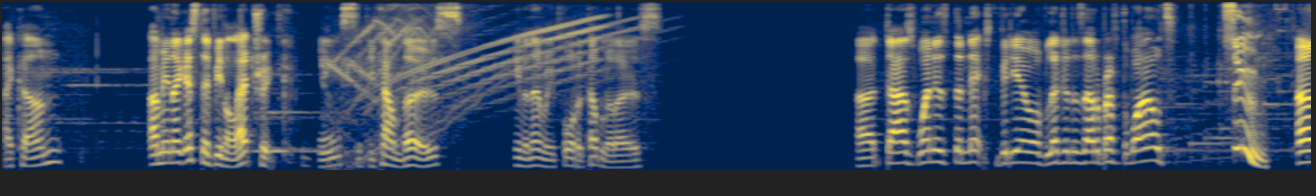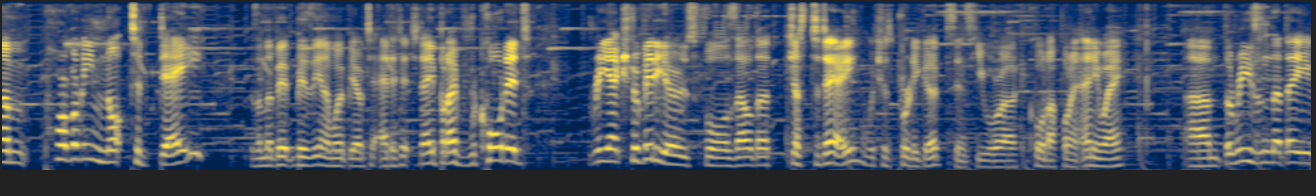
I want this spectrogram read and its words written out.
I can't. I mean, I guess they've been electric walls, if you count those. Even then, we fought a couple of those. Uh, Dazz, when is the next video of Legend of Zelda Breath of the Wild? Soon. Um, probably not today, because I'm a bit busy and I won't be able to edit it today, but I've recorded three extra videos for Zelda just today, which is pretty good since you were uh, caught up on it anyway. Um, the reason that they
